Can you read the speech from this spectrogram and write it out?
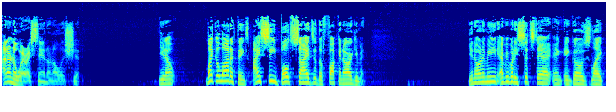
I don't know where I stand on all this shit. You know, like a lot of things, I see both sides of the fucking argument. You know what I mean? Everybody sits there and, and goes like,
